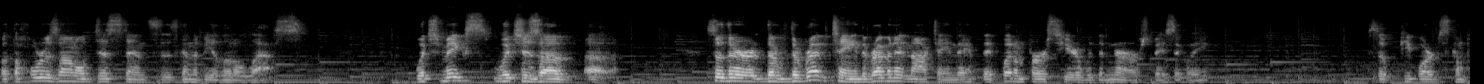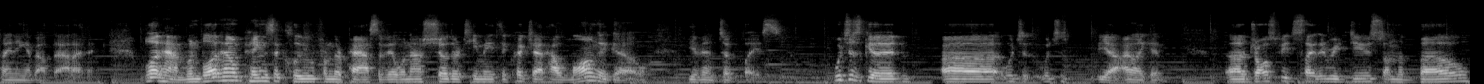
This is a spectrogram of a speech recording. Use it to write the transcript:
but the horizontal distance is going to be a little less, which makes which is a, a so they're the the Revtane, the Revenant and Octane. They they put them first here with the nerfs, basically. So people are just complaining about that. I think. Bloodhound. When Bloodhound pings a clue from their passive, it will now show their teammates in quick chat how long ago the event took place, which is good. Uh, which is which is yeah, I like it. Uh, draw speed slightly reduced on the bow.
